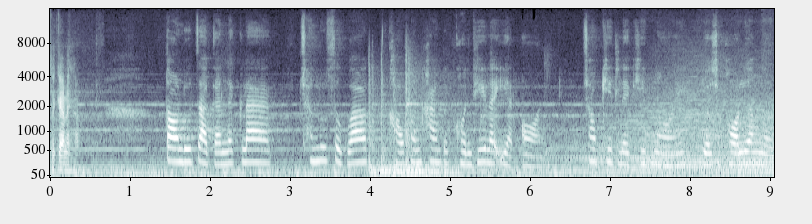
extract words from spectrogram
สแกนหน่อยครับ ตอนรู้จักกันแรก ๆ ฉันรู้สึกว่าเขาค่อนข้างเป็นคนที่ละเอียดอ่อน ชอบคิดเล็กคิดน้อย โดยเฉพาะเรื่องเงิน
